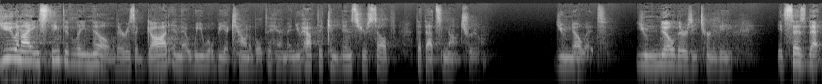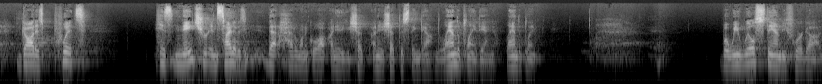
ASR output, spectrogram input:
you and I instinctively know there is a God and that we will be accountable to him. And you have to convince yourself that that's not true. You know it. You know there's eternity. It says that God has put his nature inside of us that I don't want to go out. I need to shut, I need to shut this thing down. Land the plane, Daniel. Land the plane. But we will stand before God.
